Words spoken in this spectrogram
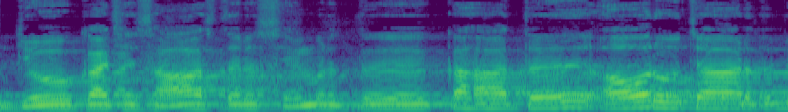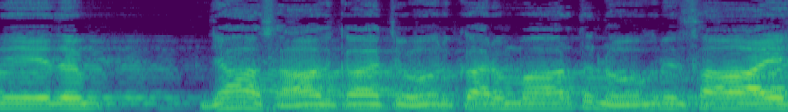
ਜੋ ਕਛ ਸ਼ਾਸਤਰ ਸਿਮਰਤ ਕਹਾਤ ਔਰ ਉਚਾਰਤ ਵੇਦ, ਜਹਾ ਸਾਧ ਕਾ ਚੋਰ ਕਰ ਮਾਰਤ ਲੋਗ ਰਸਾਏ।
